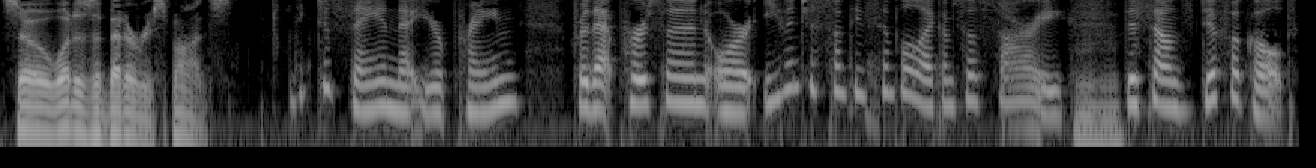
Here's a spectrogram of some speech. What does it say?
So, what is a better response? I think just saying that you're praying for that person, or even just something simple like, I'm so sorry, mm-hmm. this sounds difficult.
